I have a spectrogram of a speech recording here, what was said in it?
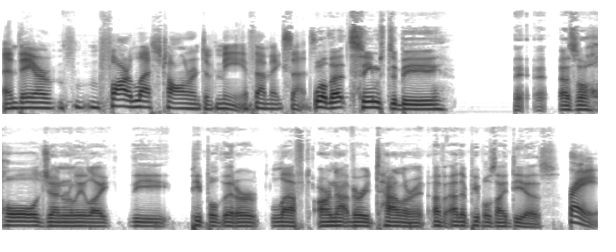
and they are f- far less tolerant of me, if that makes sense. Well, that seems to be, as a whole, generally like the people that are left are not very tolerant of other people's ideas. Right,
